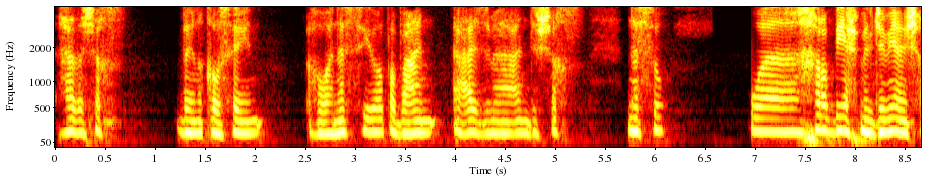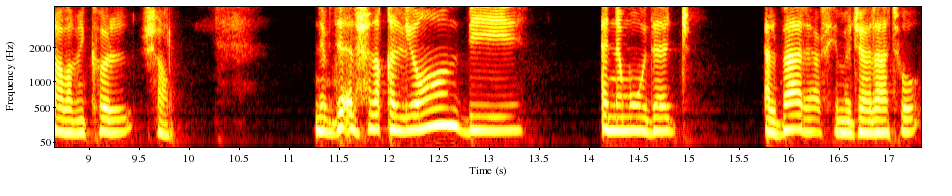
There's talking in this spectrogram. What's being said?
هذا الشخص بين قوسين هو نفسي وطبعا أعز ما عند الشخص نفسه. وربي يحمي الجميع إن شاء الله من كل شر. نبدأ الحلقة اليوم بالنموذج البارع في مجالاته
